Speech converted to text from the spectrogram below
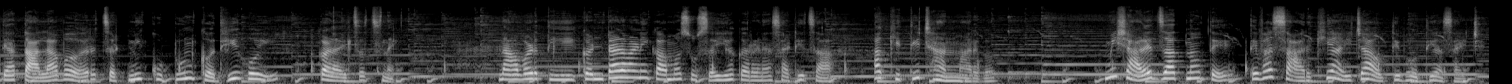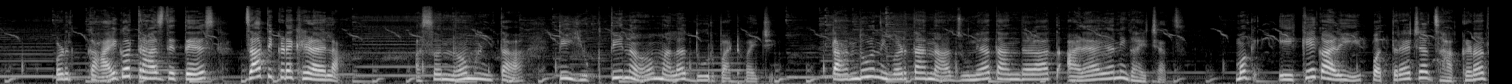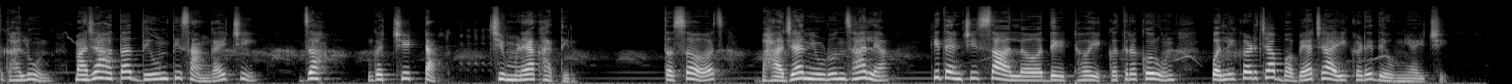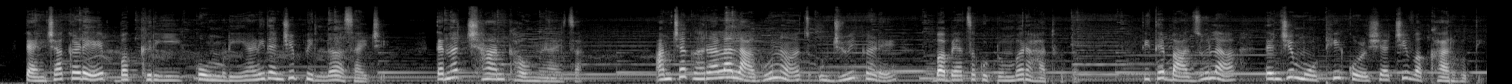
त्या तालावर चटणी कुटून कधी होई कळायचंच नाही. नावडती कंटाळवाणी कामं सुसह्य करण्यासाठीचा हा किती छान मार्ग. मी शाळेत जात नव्हते तेव्हा सारखी आईच्या अवतीभोवती असायची. पण काय ग त्रास देतेस? जा तिकडे खेळायला. असं न म्हणता ती युक्तीनं मला दूर पाठवायची. तांदूळ निवडताना जुन्या तांदळात आळ्या निघायच्याच. मग एकेकाळी पत्र्याच्या झाकणात घालून माझ्या हातात देऊन ती सांगायची जा गच्चीत टाक चिमण्या खातील. तसंच भाज्या निवडून झाल्या की त्यांची सालं देठं एकत्र करून पलीकडच्या बब्याच्या आईकडे देऊन यायची. त्यांच्याकडे बकरी कोंबडी आणि त्यांची पिल्लं असायची. त्यांना छान खाऊ मिळायचा. आमच्या घराला लागूनच उजवीकडे बब्याचं कुटुंब राहत होतं. तिथे बाजूला त्यांची मोठी कोळशाची वखार होती.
